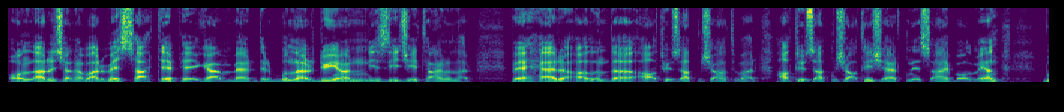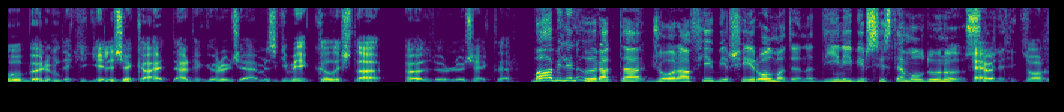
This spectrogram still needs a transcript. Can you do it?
Onlar canavar ve sahte peygamberdir. Bunlar dünyanın izleyeceği tanrılar. Ve her alında 666 var. 666 işaretine sahip olmayan bu bölümdeki gelecek ayetlerde göreceğimiz gibi kılıçla öldürülecekler. Babil'in Irak'ta coğrafi bir şehir olmadığını, dini bir sistem olduğunu söyledik. Evet, doğru.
